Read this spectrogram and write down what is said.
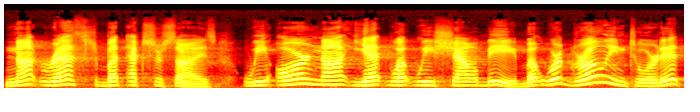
Not rest, but exercise. We are not yet what we shall be, but we're growing toward it.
